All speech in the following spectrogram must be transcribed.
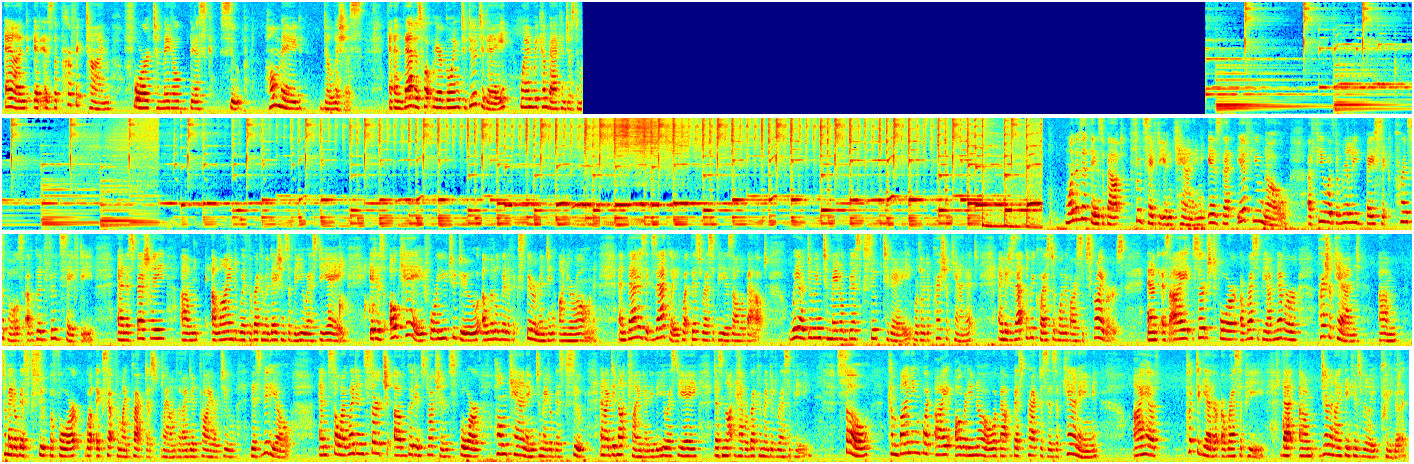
And it is the perfect time for tomato bisque soup, homemade, delicious. And that is what we are going to do today when we come back in just a moment. About food safety in canning is that if you know a few of the really basic principles of good food safety, and especially um, aligned with the recommendations of the USDA, it is okay for you to do a little bit of experimenting on your own. And that is exactly what this recipe is all about. We are doing tomato bisque soup today. We're going to pressure can it, and it is at the request of one of our subscribers. And as I searched for a recipe, I've never pressure canned um, tomato bisque soup before, well, except for my practice round that I did prior to this video. And so I went in search of good instructions for home canning tomato bisque soup, and I did not find any. The USDA does not have a recommended recipe. So, combining what I already know about best practices of canning, I have put together a recipe that um, Jim and I think is really pretty good.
